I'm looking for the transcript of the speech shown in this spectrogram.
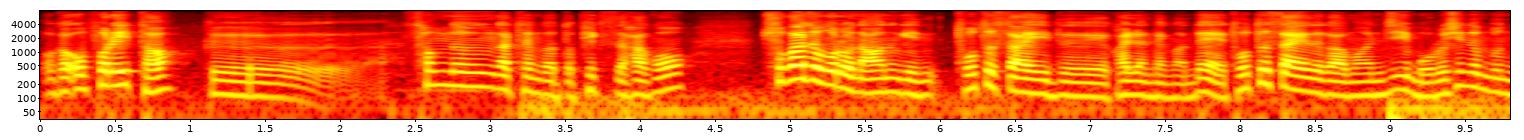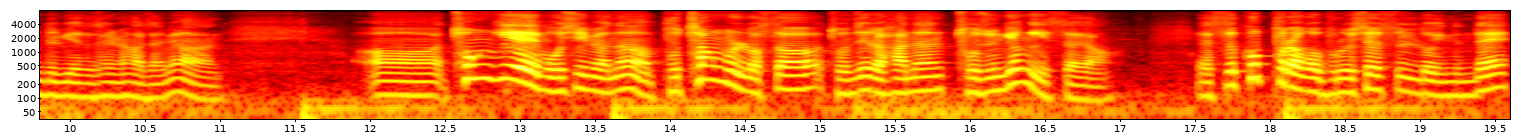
그러니까 오퍼레이터 그 성능 같은 것도 픽스하고 추가적으로 나오는 게 도트 사이드에 관련된 건데 도트 사이드가 뭔지 모르시는 분들 위해서 설명하자면 어, 총기에 보시면은 부착물로서 존재를 하는 조준경이 있어요. 예, 스코프라고 부르실 수도 있는데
